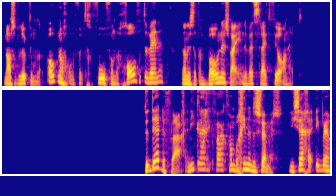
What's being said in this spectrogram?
Maar als het lukt om dan ook nog over het gevoel van de golven te wennen, dan is dat een bonus waar je in de wedstrijd veel aan hebt. De derde vraag, en die krijg ik vaak van beginnende zwemmers. Die zeggen, ik, ben,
